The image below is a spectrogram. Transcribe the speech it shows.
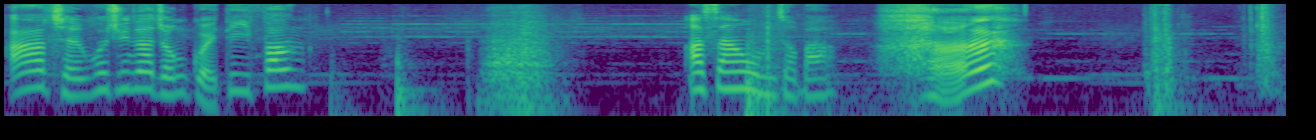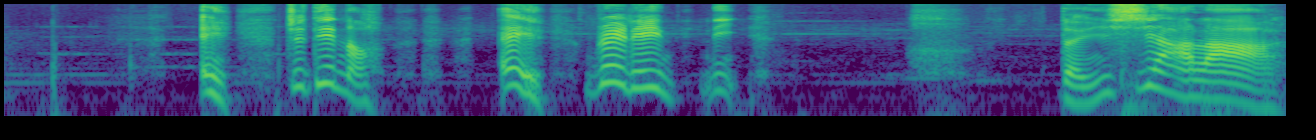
阿成会去那种鬼地方？阿三，我们走吧。哈？哎，这电脑，哎，瑞林，你。等一下啦！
